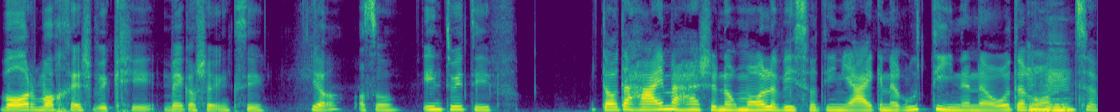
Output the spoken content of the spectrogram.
wahr mache, ist wirklich mega schön gewesen. Ja, also intuitiv da daheim hast du normalerweise so deine eigenen Routinen, oder? Mhm. Und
